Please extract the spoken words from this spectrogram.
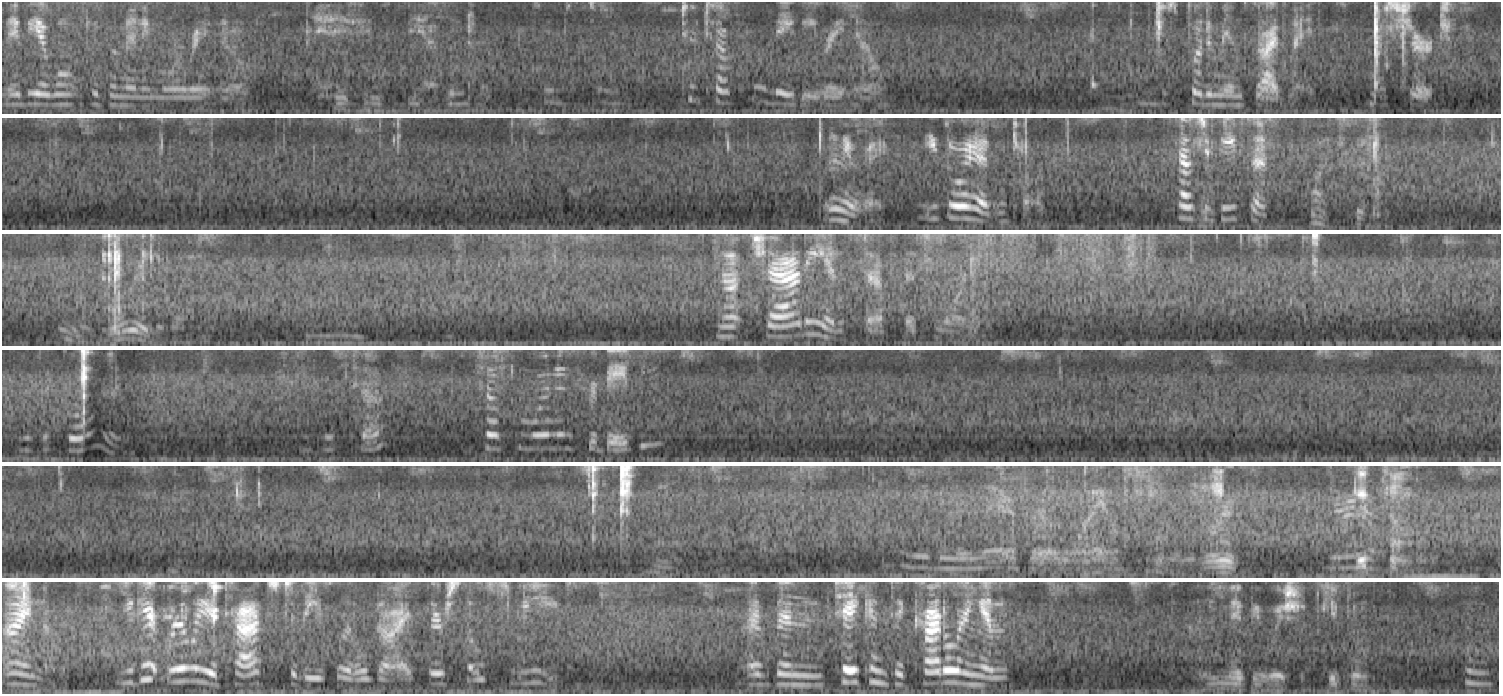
Maybe I won't give him any more right now. He seems to be having Seems- trouble. Seems too, too tough for a baby right now. I'll just put him inside my, my shirt. Anyway, you go ahead and talk. How's your pizza? Oh, it's good. I'm not worried about it. Mm. Not chatty and stuff this morning. How's it going? Is it tough? Tough morning for baby? We've been in there for a while. Oh, work. I Big time. I know. You get really attached to these little guys. They're so sweet. I've been taken to cuddling him. Maybe we should keep him Hmm.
